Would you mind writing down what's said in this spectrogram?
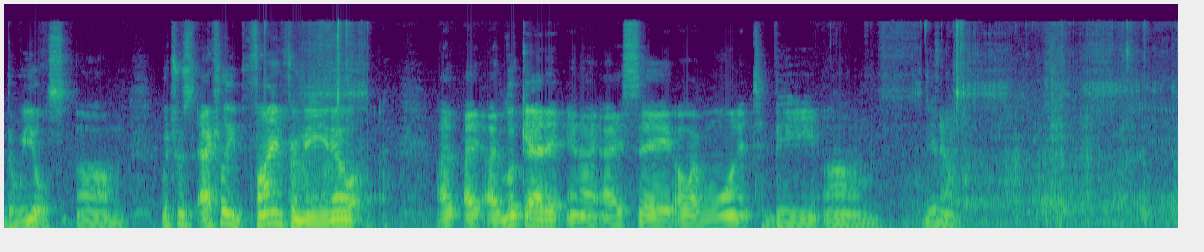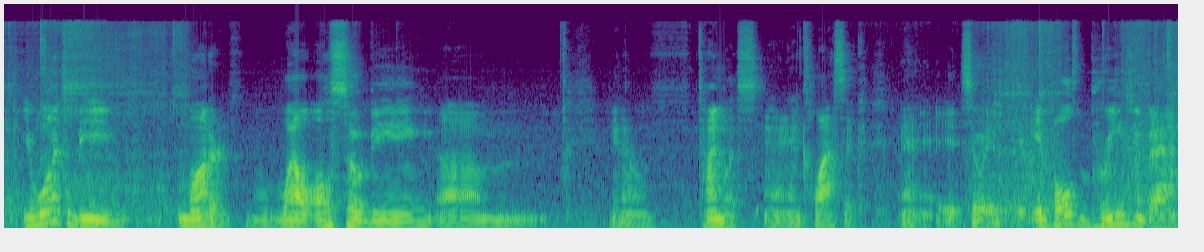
the wheels, um, which was actually fine for me. You know, I, I, I look at it and I, I say, oh, I want it to be, um, you know, you want it to be modern while also being, um, you know, timeless and, classic. And it, so it, it both brings you back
